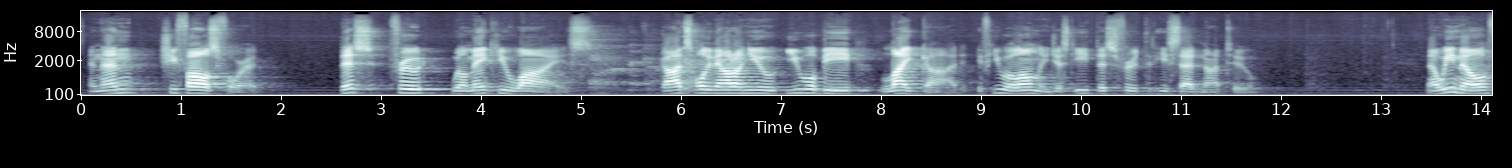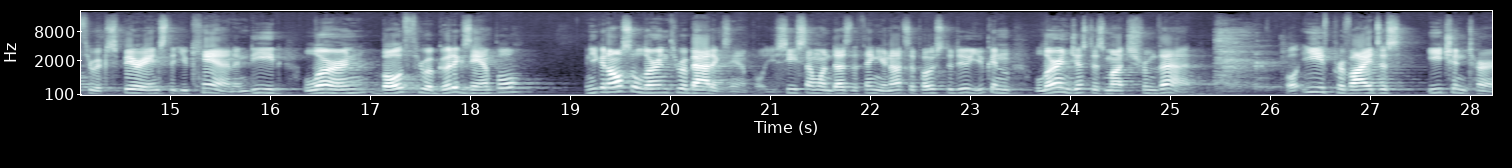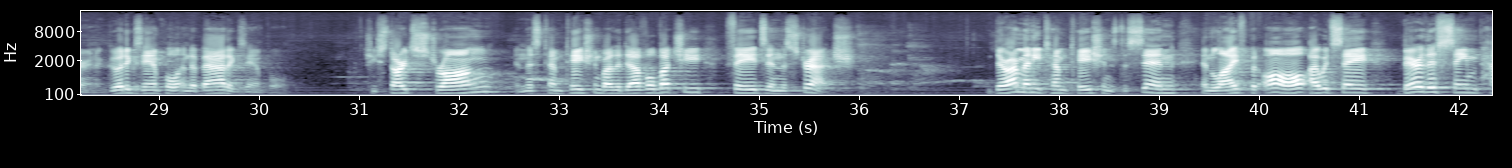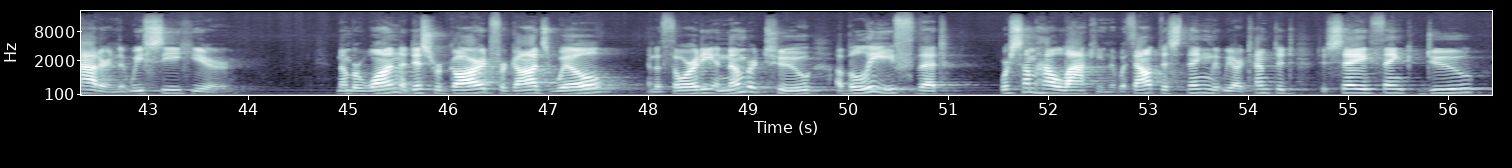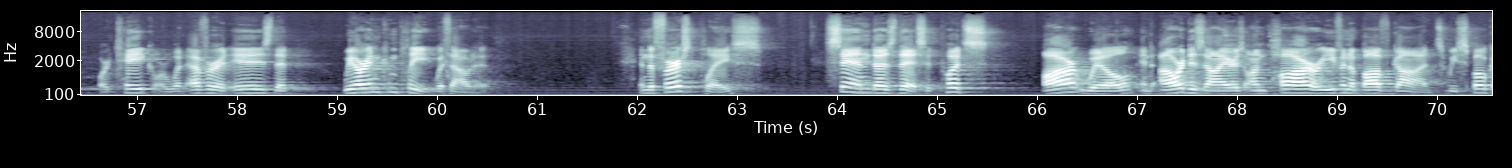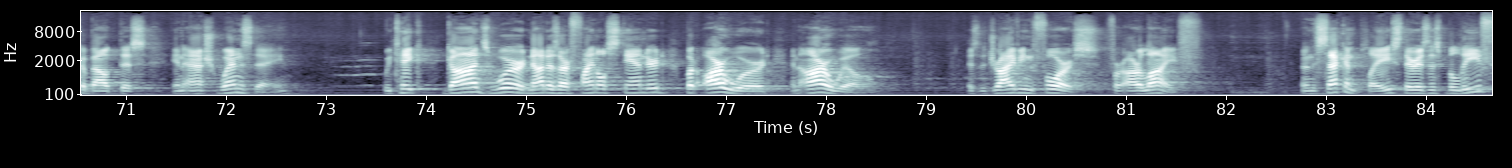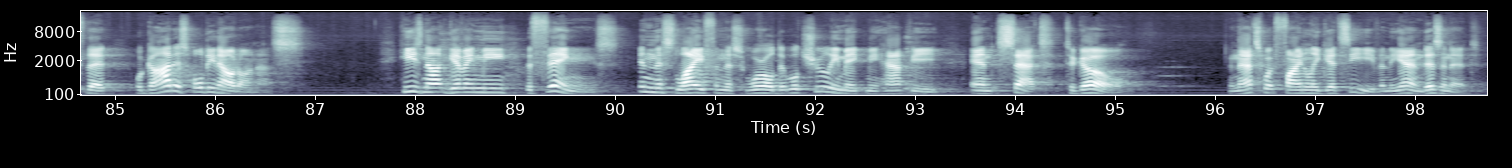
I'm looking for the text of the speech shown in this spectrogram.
and then she falls for it. This fruit will make you wise. God's holding out on you. You will be like God if you will only just eat this fruit that He said not to. Now, we know through experience that you can indeed learn both through a good example and you can also learn through a bad example. You see someone does the thing you're not supposed to do, you can learn just as much from that. Well, Eve provides us each in turn a good example and a bad example. She starts strong in this temptation by the devil, but she fades in the stretch. There are many temptations to sin in life, but all, I would say, bear this same pattern that we see here. Number one, a disregard for God's will and authority. And number two, a belief that we're somehow lacking, that without this thing that we are tempted to say, think, do, or take, or whatever it is, that we are incomplete without it. In the first place, sin does this it puts our will and our desires on par or even above God's. We spoke about this in Ash Wednesday. We take God's word not as our final standard, but our word and our will as the driving force for our life. In the second place, there is this belief that, well, God is holding out on us. He's not giving me the things in this life, in this world, that will truly make me happy and set to go. And that's what finally gets Eve in the end, isn't it?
